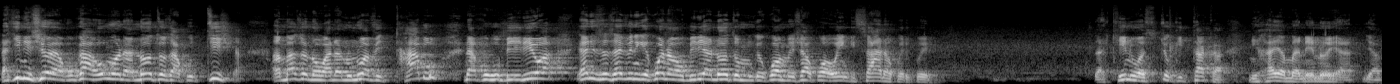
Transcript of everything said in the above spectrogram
lakini sio ya kukaa humo na ndoto za kutisha ambazo ndo wananunua vitabu na kuhubiriwa yani sasa hivi ningekuwa nahubiria ndoto mngekuwa mmeshakuwa wengi sana kweli kweli lakini wasichokitaka ni haya maneno ya ya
